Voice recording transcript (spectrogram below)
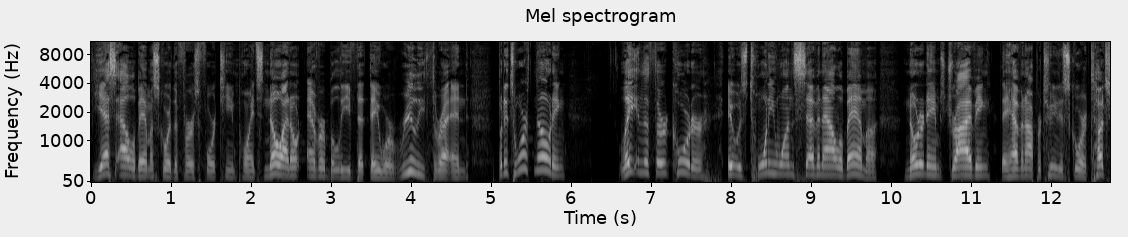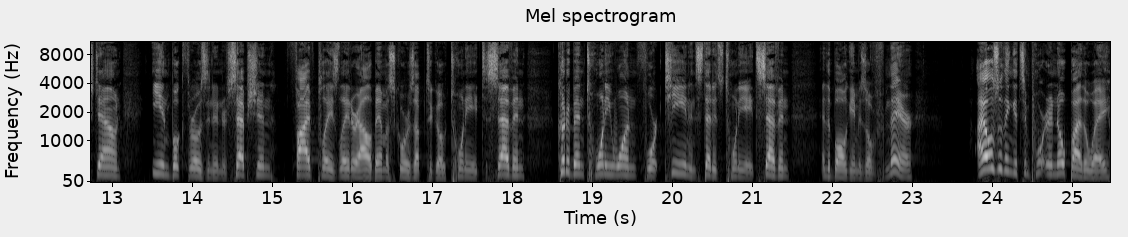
yes, Alabama scored the first 14 points. No, I don't ever believe that they were really threatened, but it's worth noting late in the third quarter, it was 21 7 Alabama. Notre Dame's driving. They have an opportunity to score a touchdown. Ian Book throws an interception. Five plays later, Alabama scores up to go 28 to 7. Could have been 21 14. Instead, it's 28 7, and the ball game is over from there. I also think it's important to note, by the way,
